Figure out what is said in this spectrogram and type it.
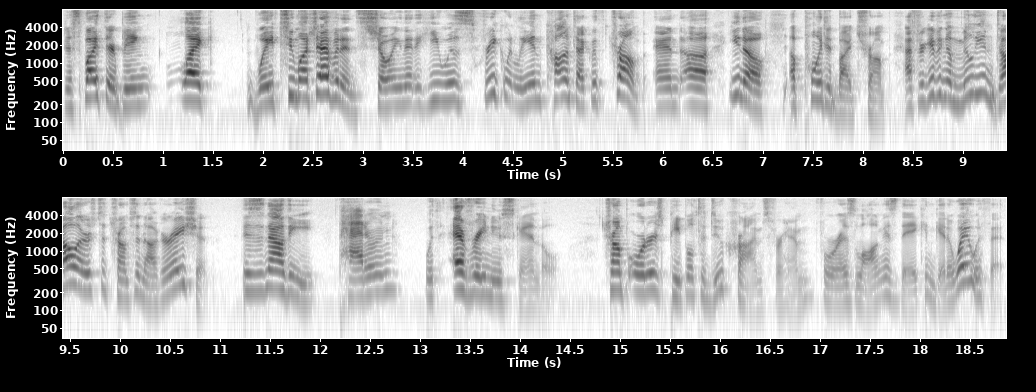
despite there being, like, way too much evidence showing that he was frequently in contact with Trump and, uh, you know, appointed by Trump after giving a million dollars to Trump's inauguration. This is now the pattern with every new scandal. Trump orders people to do crimes for him for as long as they can get away with it,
